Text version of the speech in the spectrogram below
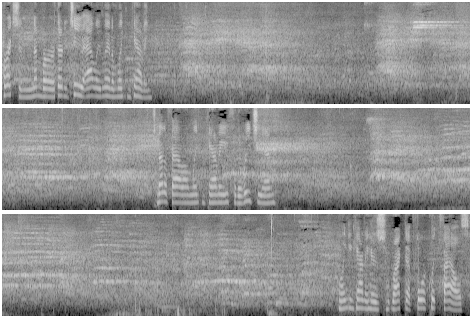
correction, number 32, Allie Lynn of Lincoln County. Another foul on Lincoln County for the reach in. Lincoln County has racked up four quick fouls.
